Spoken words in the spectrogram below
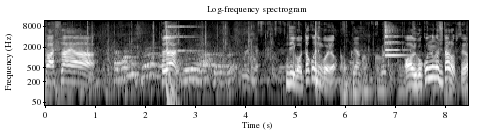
저 왔어요. 도전! 근데 이거 어디다 꽂는 거예요? 그냥 아 이거 꽂는 곳이 따로 없어요?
